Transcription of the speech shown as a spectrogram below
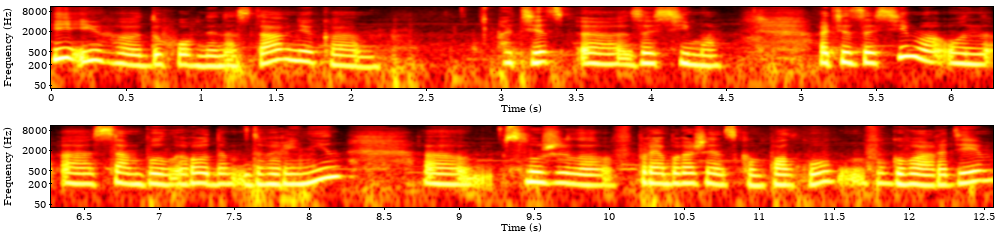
и их духовный наставник, отец Засима. Отец Засима, он э, сам был родом дворянин, э, служил в Преображенском полку в гвардии,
